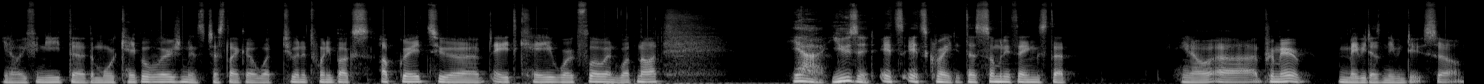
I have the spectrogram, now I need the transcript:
you know if you need the the more capable version it's just like a what 220 bucks upgrade to a 8k workflow and whatnot. Yeah use it. It's it's great. It does so many things that you know uh premiere maybe doesn't even do so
